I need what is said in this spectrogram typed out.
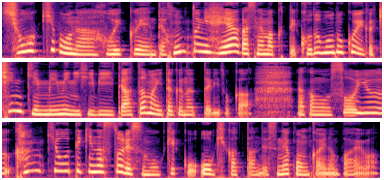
小規模な保育園って本当に部屋が狭くて子供の声がキンキン耳に響いて頭痛くなったりとか、なんかもうそういう環境的なストレスも結構大きかったんですね、今回の場合は。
